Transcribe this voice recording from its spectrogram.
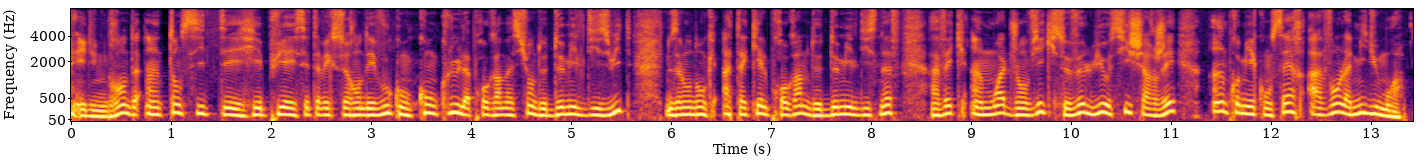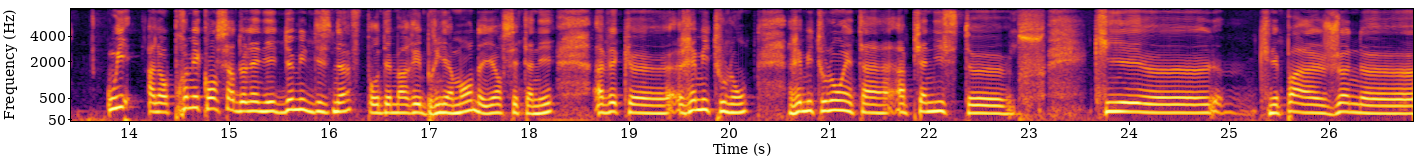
et d'une grande intensité. Et puis c'est avec ce rendez-vous qu'on conclut la programmation de 2018. Nous allons donc attaquer le programme de 2019 avec un mois de janvier qui se veut lui aussi chargé. Un premier concert avant la mi du mois. Oui, alors premier concert de l'année 2019 pour démarrer brillamment d'ailleurs cette année avec euh, Rémi Toulon. Rémi Toulon est un, pianiste euh, qui est... Euh, qui n'est pas un jeune euh,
